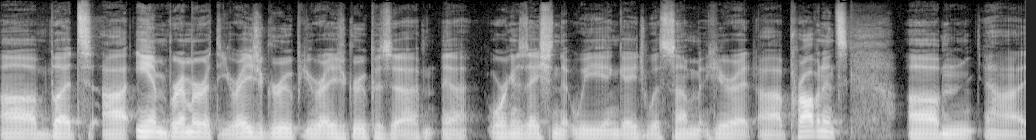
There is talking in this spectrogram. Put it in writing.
uh, but uh, Ian Bremmer at the Eurasia Group, Eurasia Group is an organization that we engage with some here at uh, Providence. Um, uh,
